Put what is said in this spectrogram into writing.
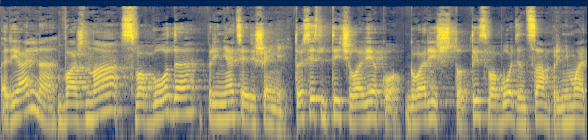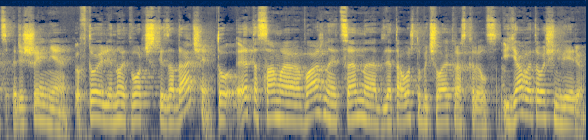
реально важна свобода принятия решений. То есть, если ты человеку говоришь, что ты свободен сам принимать решения в той или иной творческой задаче, то это самое важное и ценное для того, чтобы человек раскрылся. И я в это очень верю.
